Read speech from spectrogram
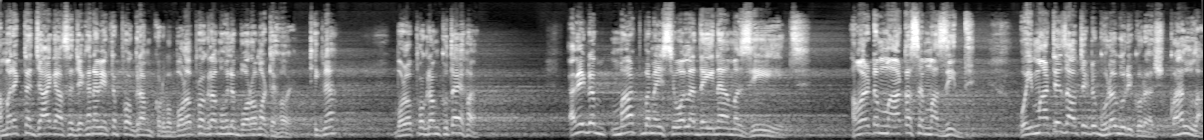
আমার একটা জায়গা আছে, যেখানে আমি একটা প্রোগ্রাম করব। বড় প্রোগ্রাম হলে বড় মাঠে হয়, ঠিক না? বড় প্রোগ্রাম কোথায় হয়? আমি একটা মাঠ বানাইছি ওলা দেইনা মসজিদ আমার একটা মাঠ আছে মসজিদ ওই মাঠে যাও তো একটু ঘোরাঘুরি করে আস। আল্লাহ,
